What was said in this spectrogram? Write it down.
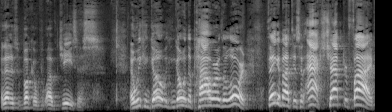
and that is the book of, of Jesus. And we can go, we can go in the power of the Lord. Think about this in Acts chapter 5.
